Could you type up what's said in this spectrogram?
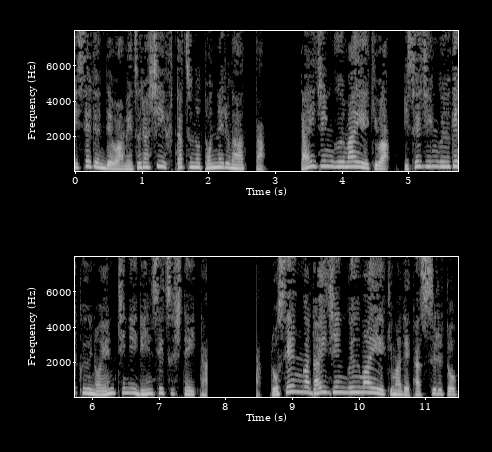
伊勢電では珍しい2つのトンネルがあった。大神宮前駅は伊勢神宮下空の園地に隣接していた。路線が大神宮前駅まで達すると、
